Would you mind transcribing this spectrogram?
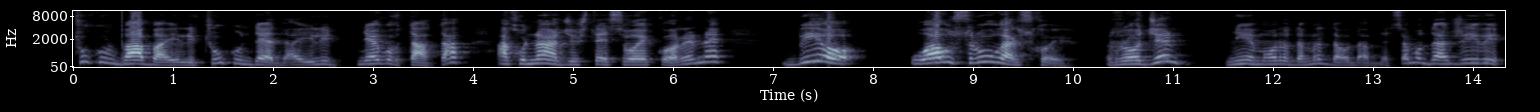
čukun baba ili čukun deda ili njegov tata, ako nađeš te svoje korene, bio u Austro-Ugarskoj rođen, nije morao da mrda odavde, samo da živi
